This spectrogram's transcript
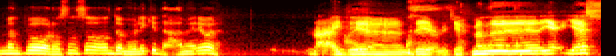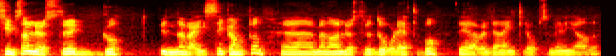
Men på Åråsen så dømmer vel ikke deg mer i år? Nei, det, det gjør han ikke. Men eh, jeg, jeg syns han løste det godt underveis i kampen. Eh, men han løste det dårlig etterpå. Det er vel den enkle oppsummeringen av det.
